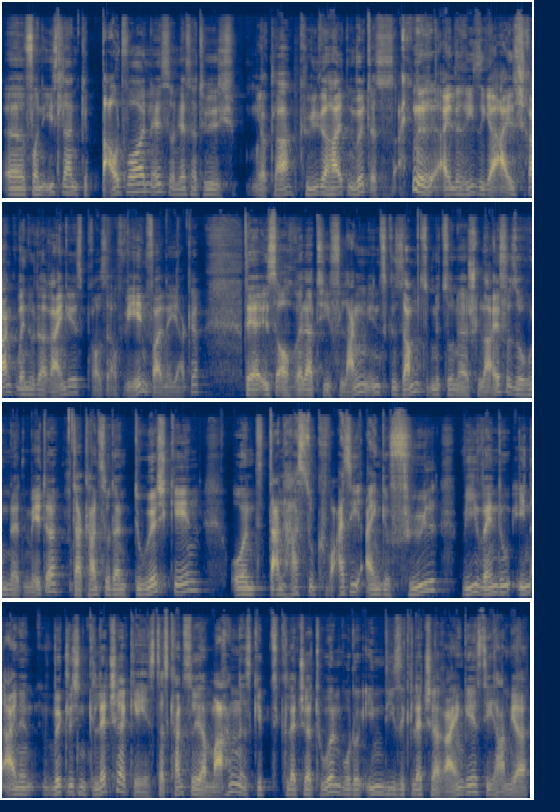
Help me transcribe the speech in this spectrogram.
äh, von Island gebaut worden ist und jetzt natürlich, ja klar, kühl gehalten wird. Das ist eine, eine riesige Eisschrank. Wenn du da reingehst, brauchst du auf jeden Fall eine Jacke. Der ist auch relativ lang insgesamt mit so einer Schleife, so 100 Meter. Da kannst du dann durchgehen und dann hast du quasi ein Gefühl, wie wenn du in einen wirklichen Gletscher gehst. Das kannst du ja machen. Es gibt Gletschertouren, wo du in diese Gletscher reingehst. Die haben ja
